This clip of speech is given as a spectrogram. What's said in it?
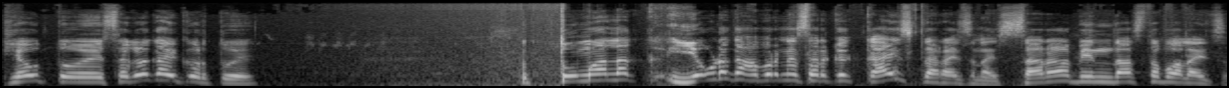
ठेवतोय सगळं काय करतोय. पण तुम्हाला एवढं घाबरण्यासारखं काहीच धरायचं नाही सरळ बिंदास्त बोलायचं.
